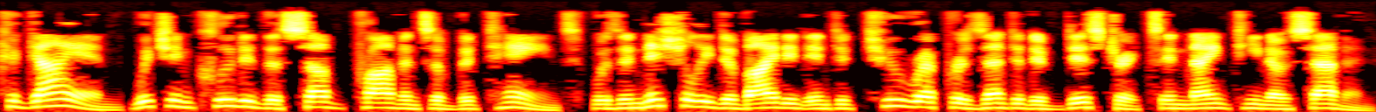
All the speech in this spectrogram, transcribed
Cagayan, which included the sub-province of Batanes, was initially divided into two representative districts in 1907.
